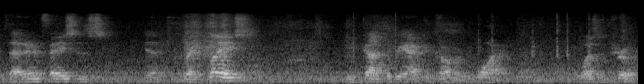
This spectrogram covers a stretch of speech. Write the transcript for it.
If that interface is in the right place, you've got the reactor covered with water. It wasn't true.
